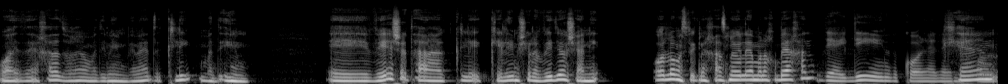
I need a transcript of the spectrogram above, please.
וואי, זה אחד הדברים המדהימים, באמת, זה כלי מדהים. ויש את הכלים של הוידאו, שאני עוד לא מספיק נכנסנו אליהם, אנחנו ביחד. DID וכל אלה. כן, נכון.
